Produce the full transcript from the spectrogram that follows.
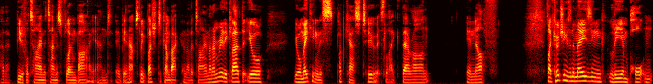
had a beautiful time. The time has flown by, and it'd be an absolute pleasure to come back another time. And I'm really glad that you're you're making this podcast too. It's like there aren't enough it's like coaching is an amazingly important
